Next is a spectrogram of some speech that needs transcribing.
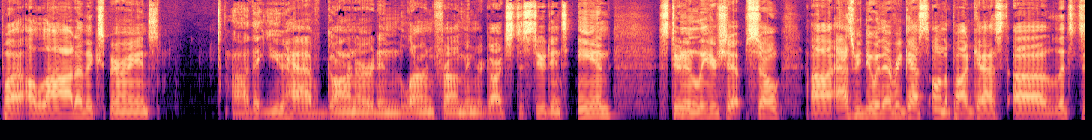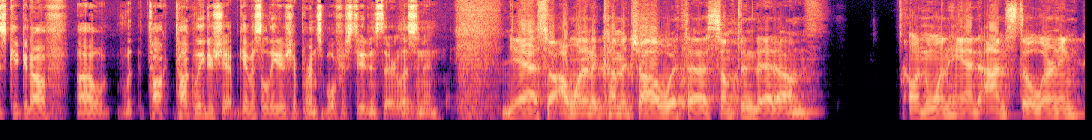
but a lot of experience uh, that you have garnered and learned from in regards to students and student leadership. So, uh, as we do with every guest on the podcast, uh, let's just kick it off. Uh, talk talk leadership. Give us a leadership principle for students that are listening. Yeah. So I wanted to come at y'all with uh, something that, um, on one hand, I'm still learning,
